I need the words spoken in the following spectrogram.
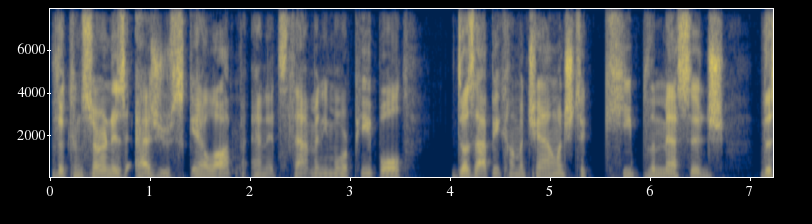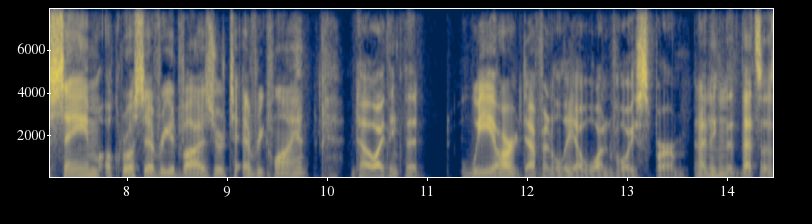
the concern is as you scale up and it's that many more people, does that become a challenge to keep the message the same across every advisor to every client? No, I think that we are definitely a one voice firm. And I think mm-hmm. that that's a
